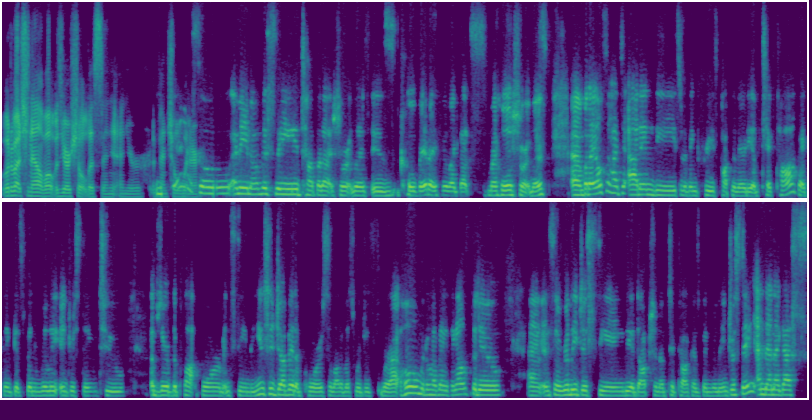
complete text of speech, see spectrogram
what about Chanel? What was your short list and, and your eventual Yeah, winner? So, I mean, obviously, top of that short list is COVID. I feel like that's my whole short list. Um, but I also had to add in the sort of increased popularity of TikTok. I think it's been really interesting to observe the platform and seeing the usage of it. Of course, a lot of us were just we're at home. We don't have anything else to do. Um, and so really just seeing the adoption of TikTok has been really interesting. And then I guess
